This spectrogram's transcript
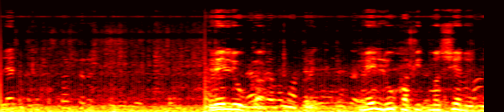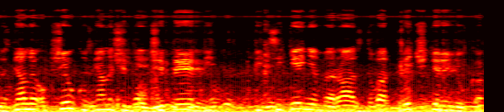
Олег, ти не поставиш решку? Три люка. Три, три люка під машину. Зняли обшивку, зняли сидіння. Чотири. Під, під сидіннями раз, два, три, чотири люка.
